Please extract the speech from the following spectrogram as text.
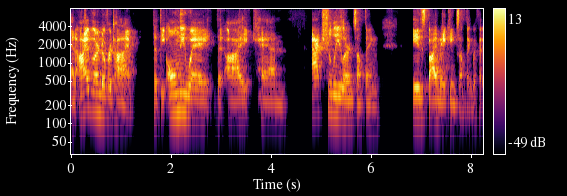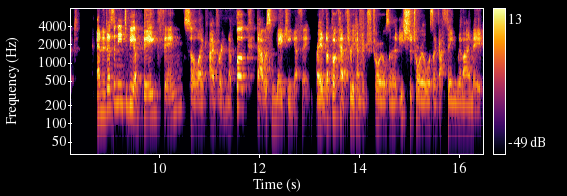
And I've learned over time that the only way that I can actually learn something is by making something with it and it doesn't need to be a big thing. So like i've written a book that was making a thing right? The book had 300 tutorials in it each tutorial was like a thing that i made.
